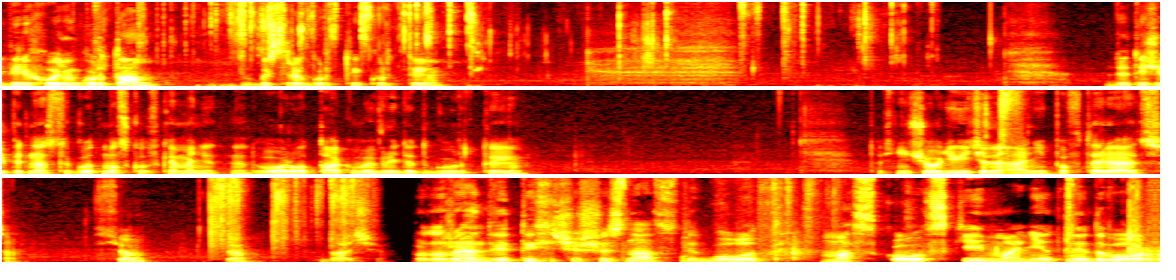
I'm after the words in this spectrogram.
Переходим к гуртам. Быстро гурты, гурты. 2015 год, Московский монетный двор. Вот так выглядят гурты. То есть ничего удивительного, они повторяются. Все, все, дальше. Продолжаем 2016 год, Московский монетный двор.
